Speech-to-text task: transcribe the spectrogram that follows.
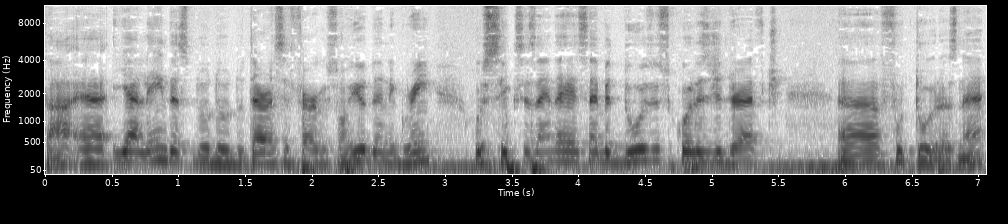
Tá? É, e além desse, do, do, do Terrence Ferguson e o Danny Green, o Sixers ainda recebe duas escolhas de draft uh, futuras. Né?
